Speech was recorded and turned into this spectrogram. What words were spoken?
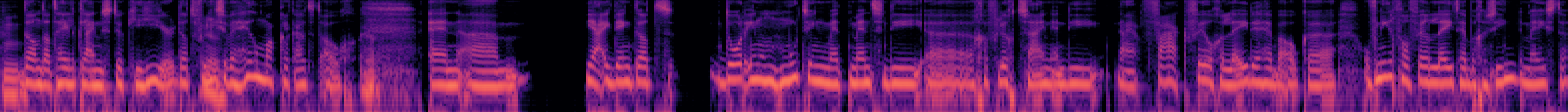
mm. dan dat hele kleine stukje hier, dat verliezen we heel makkelijk uit het oog. Ja. En um, ja, ik denk dat door in ontmoeting met mensen die uh, gevlucht zijn en die nou ja, vaak veel geleden hebben, ook, uh, of in ieder geval veel leed hebben gezien, de meeste,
